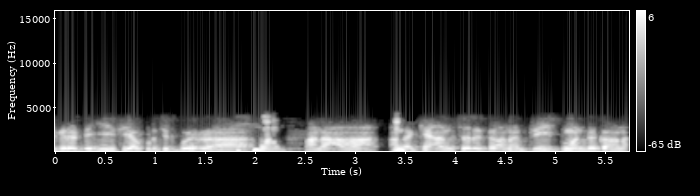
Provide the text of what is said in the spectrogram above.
சிகரெட் ஈஸியா குடிச்சிட்டு போயிடுறா. ஆமா. ஆனா அந்த கேன்சருக்கான ட்ரீட்மெண்ட்டுக்கான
